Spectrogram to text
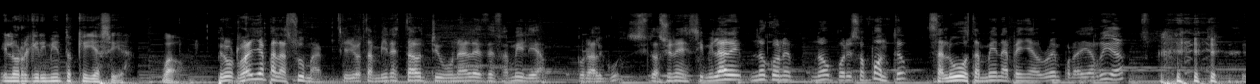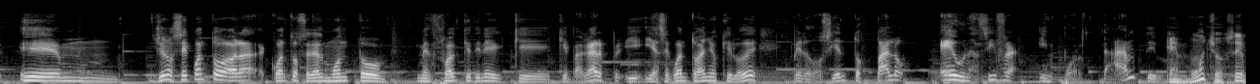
en los requerimientos que ella hacía. Wow. Pero raya para la suma, que yo también he estado en tribunales de familia por algu- situaciones similares, no con no por esos montos. Saludos también a Peñalolén por ahí arriba. Em, yo no sé cuánto ahora, cuánto será el monto mensual que tiene que, que pagar y, y hace cuántos años que lo dé, pero 200 palos es una cifra importante. bro. Es mucho, sí.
